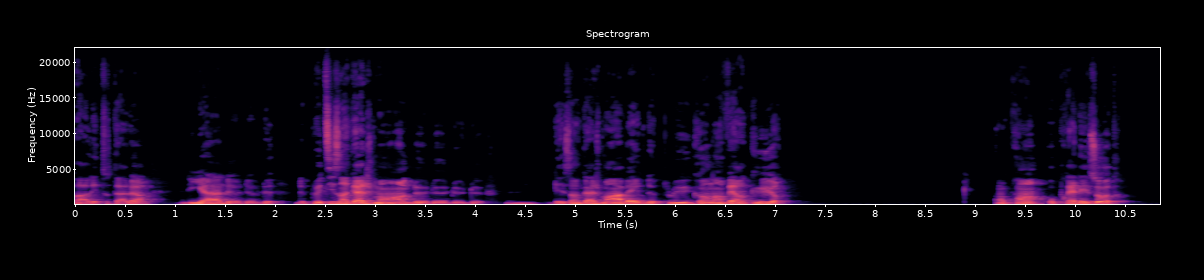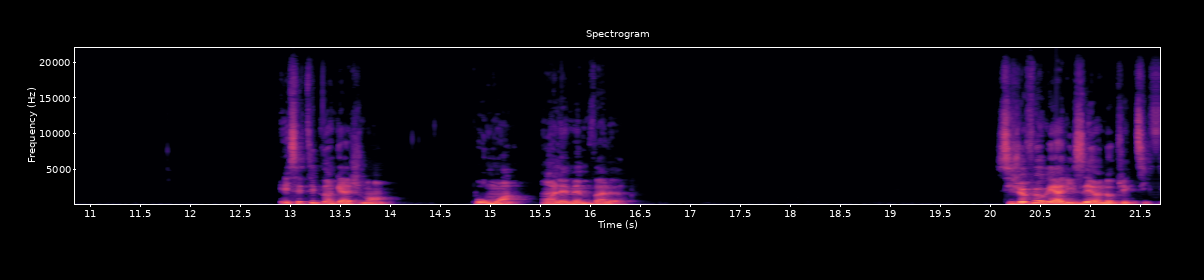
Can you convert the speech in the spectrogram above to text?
parlé tout à l'heure, il y a de, petits engagements, des engagements avec de plus grande envergure qu'on prend auprès des autres. Et ces types d'engagements, pour moi, ont les mêmes valeurs. Si je veux réaliser un objectif,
